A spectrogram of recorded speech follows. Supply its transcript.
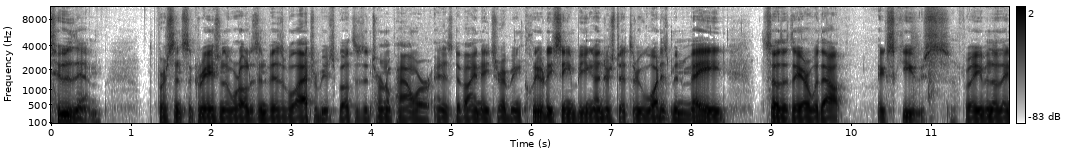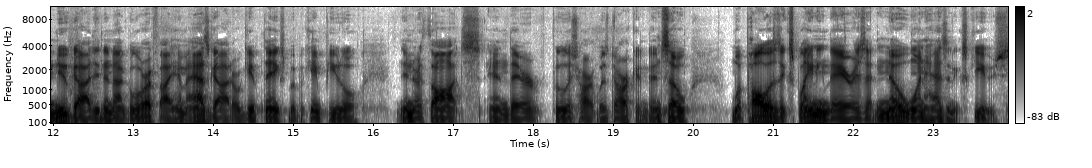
to them. For since the creation of the world, his invisible attributes, both his eternal power and his divine nature, have been clearly seen, being understood through what has been made, so that they are without excuse. For even though they knew God, they did not glorify him as God or give thanks, but became futile in their thoughts, and their foolish heart was darkened. And so, what Paul is explaining there is that no one has an excuse.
